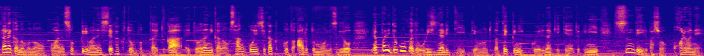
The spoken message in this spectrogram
誰かのものをこう、ね、そっくり真似して書くと思ったりとか、えっ、と、何かの参考にして書くことあると思うんですけど、やっぱりどこかでオリジナリティっていうものとか、テクニックを入れなきゃいけないときに、住んでいる場所、これはね、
